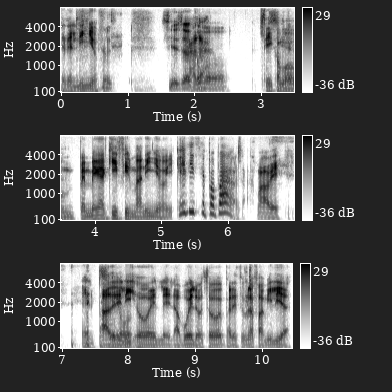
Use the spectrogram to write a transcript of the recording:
Es del niño. Sí, eso es como. Sí, Sí, como el- ven, ven aquí, firma niño. ¿Y qué dice papá? O sea, vamos a ver. El padre, el hijo, el, el abuelo, esto parece una familia.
